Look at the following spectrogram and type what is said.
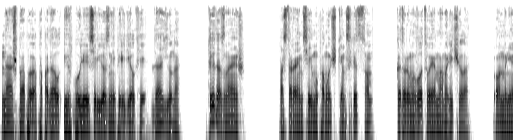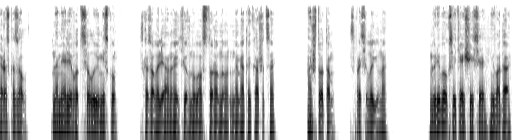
«Наш папа попадал и в более серьезные переделки, да, Юна? Ты это знаешь. Постараемся ему помочь тем средством, которым его твоя мама лечила. Он мне рассказал. Намяли вот целую миску», — сказала Лиана и кивнула в сторону намятой кашицы. «А что там?» — спросила Юна. «Грибок светящийся и вода.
